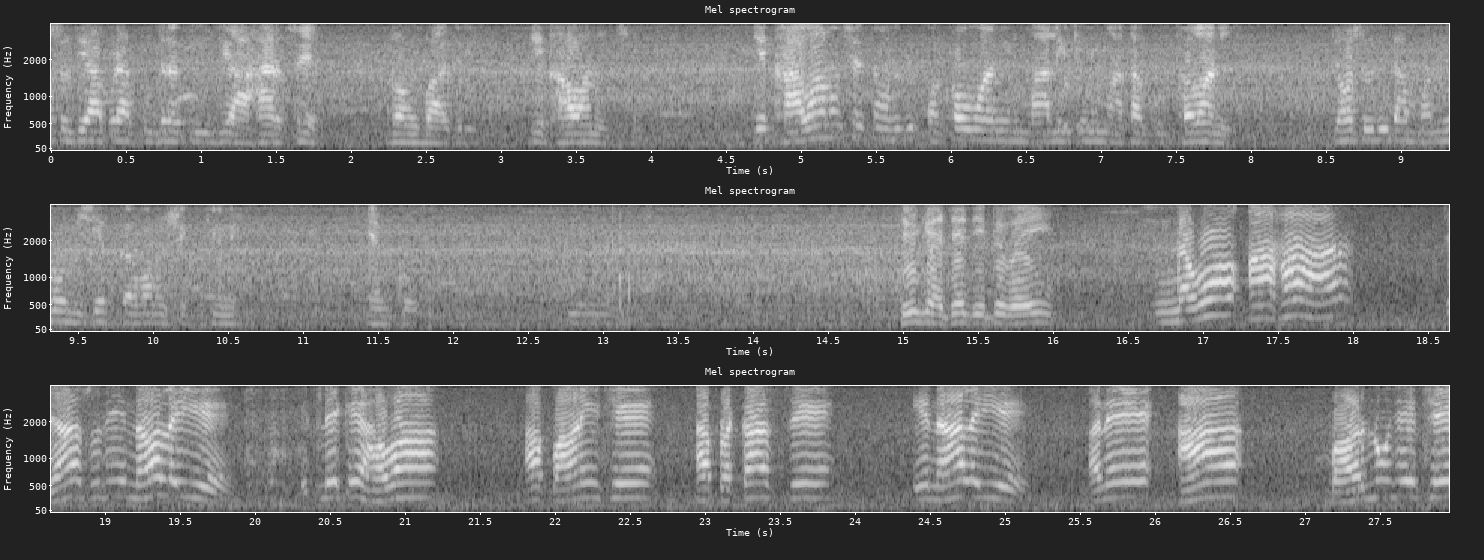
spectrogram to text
સુધી આપણે આ કુદરતી જે આહાર છે ઘઉં બાજરી, એ ખાવાનું જ છે. એ ખાવાનું છે ત્યાં સુધી પકવવાની માલિકીની માથાકૂટ થવાની ત્યાં સુધી ત્યાં મનનો નિષેધ કરવાનું શક્ય નહીં. એમ કહું. શું કે છે જીતુભાઈ? નવો આહાર જ્યાં સુધી ન લઈએ એટલે કે હવા આ પાણી છે આ પ્રકાશ છે એ ના લઈએ અને આ બહારનું જે છે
